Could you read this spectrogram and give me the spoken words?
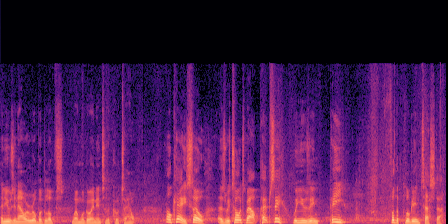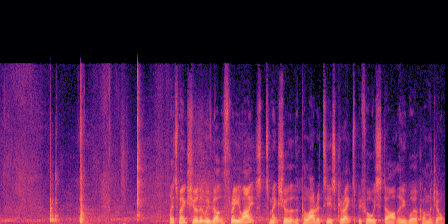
and using our rubber gloves when we're going into the cutout. Okay, so as we talked about Pepsi, we're using P for the plug-in tester. Let's make sure that we've got the three lights to make sure that the polarity is correct before we start the work on the job.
